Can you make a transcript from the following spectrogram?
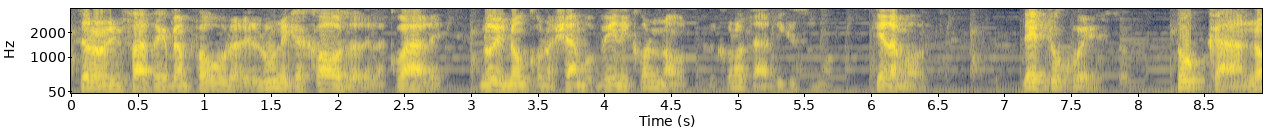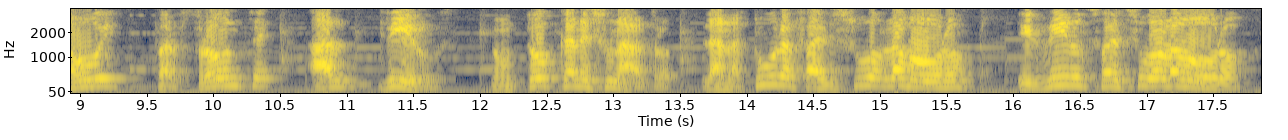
se non il fatto che abbiamo paura dell'unica cosa della quale noi non conosciamo bene i connotati, che, sono, che è la morte. Detto questo, tocca a noi far fronte al virus, non tocca a nessun altro. La natura fa il suo lavoro, il virus fa il suo lavoro,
